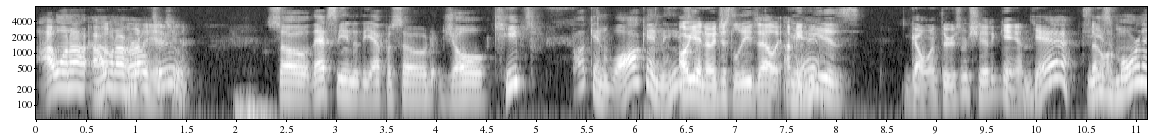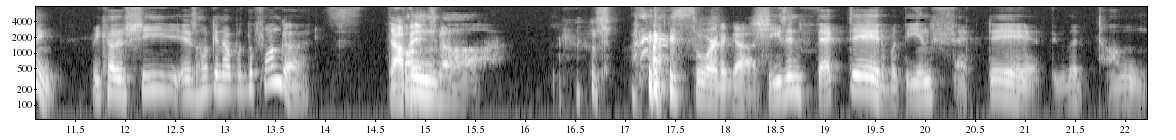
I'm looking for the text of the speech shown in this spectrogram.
I wanna. I wanna I'm hurl gonna hit too. you. So that's the end of the episode. Joel keeps fucking walking. He's, Oh yeah, no, it just leaves Ellie. I mean, he is going through some shit again. yeah. So- He's mourning because she is hooking up with the funga. Stop it! funga. I swear to God. She's infected with the infected through the tongue.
